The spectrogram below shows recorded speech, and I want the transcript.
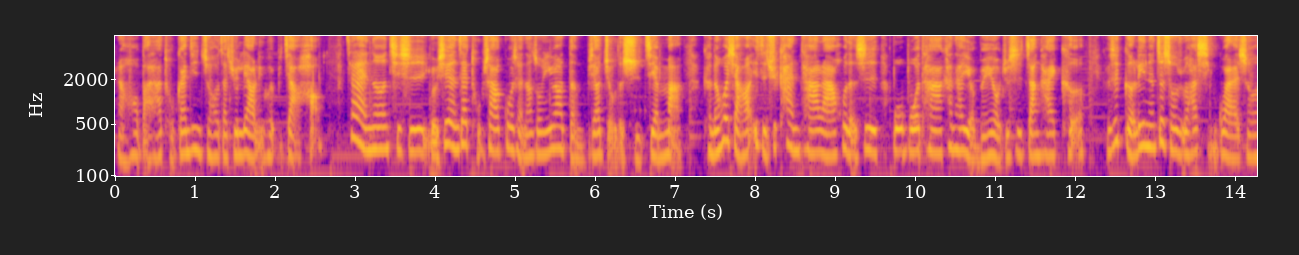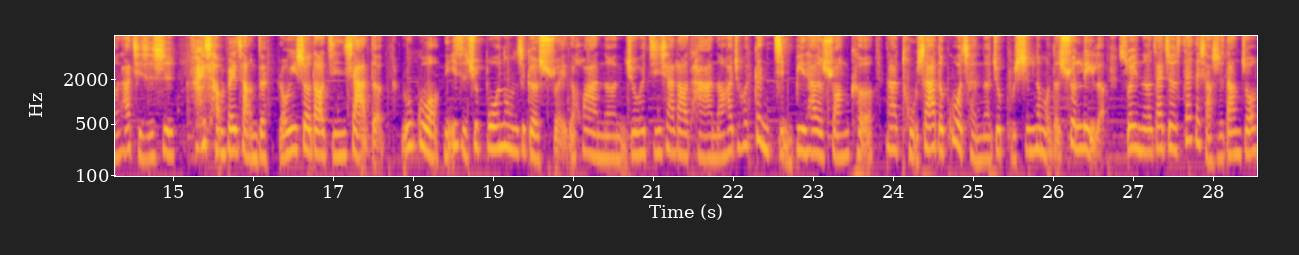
然后把它吐干净之后再去料理会比较好。再来呢，其实有些人在吐沙的过程当中，因为要等比较久的时间嘛，可能会想要一直去看它啦，或者是拨拨它，看它有没有就是张开壳。可是蛤蜊呢，这时候如果它醒过来的时候呢，它其实是 非常非常的容易受到惊吓的。如果你一直去拨弄这个水的话呢，你就会惊吓到它，然后它就会更紧闭它的双壳。那吐沙的过程呢，就不是那么的顺利了。所以呢，在这三个小时当中，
